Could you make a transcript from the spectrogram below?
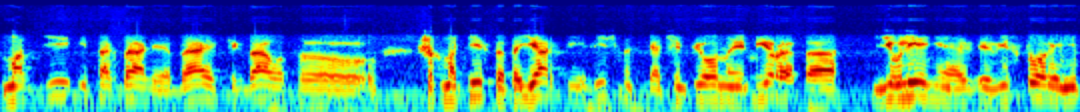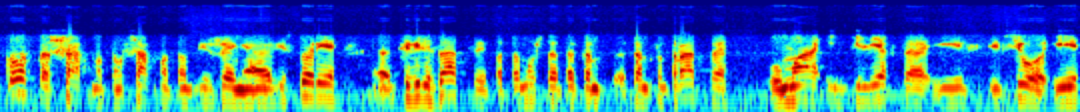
мозги и так далее, да, и всегда вот э, шахматисты это яркие личности, а чемпионы мира это явление в истории не просто шахматном, шахматном движении, а в истории э, цивилизации, потому что это кон- концентрация ума, интеллекта и, и все. И,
